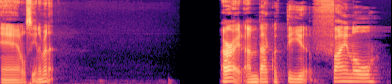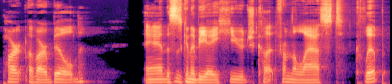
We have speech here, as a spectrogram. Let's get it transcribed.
And we'll see in a minute. All right, I'm back with the final part of our build. And this is going to be a huge cut from the last clip.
